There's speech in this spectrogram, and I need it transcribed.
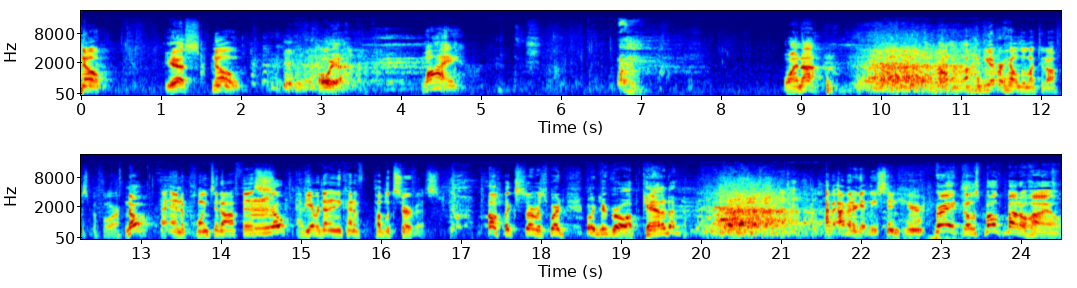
No, Yes. no. Oh, yeah. Why? Why not? Uh, have you ever held elected office before? Nope. A- An appointed office? Nope. Have you ever done any kind of public service? Public service. Where'd, where'd you grow up? Canada? I, I better get Lisa in here. Great. Tell us both about Ohio.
